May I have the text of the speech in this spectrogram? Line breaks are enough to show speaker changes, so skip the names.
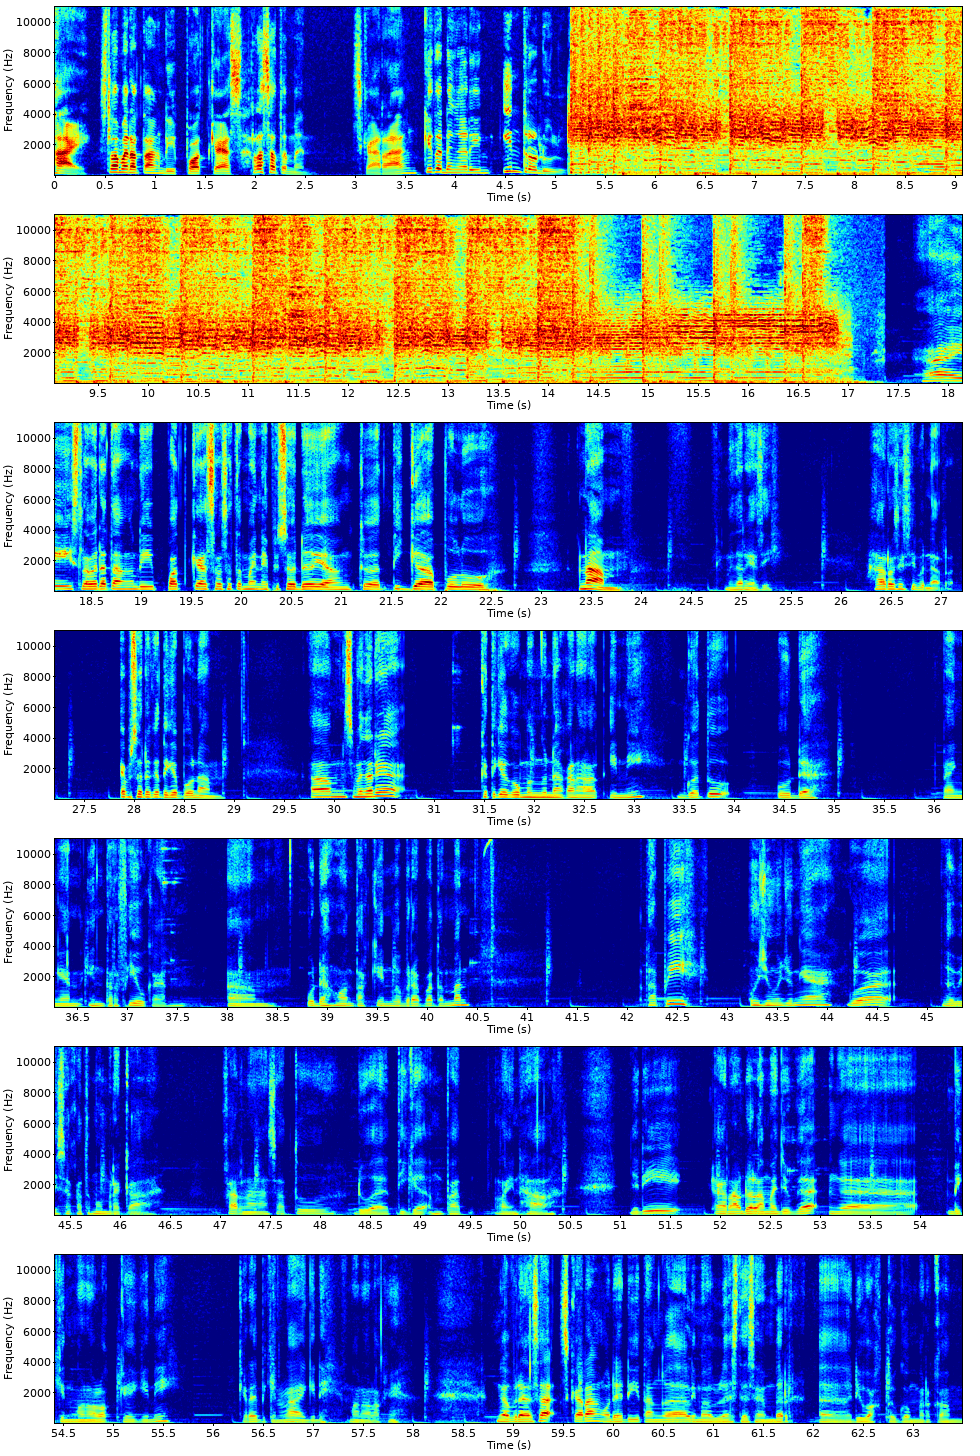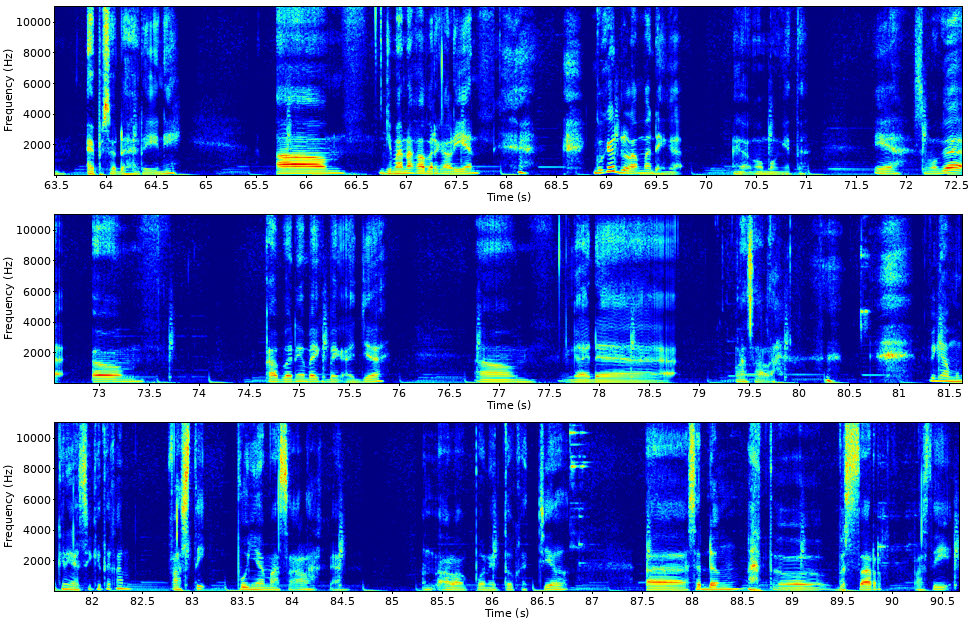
Hai, selamat datang di podcast Rasa Temen. Sekarang kita dengerin intro dulu. Hai, selamat datang di podcast Rasa Temen episode yang ke-36 Benar gak sih? Harusnya sih benar Episode ke-36 um, Sebenarnya ketika gue menggunakan alat ini Gue tuh udah pengen interview kan. Um, Udah ngontakin beberapa teman. Tapi ujung-ujungnya gue gak bisa ketemu mereka karena satu dua tiga empat lain hal. Jadi karena udah lama juga nggak bikin monolog kayak gini kira bikin lagi deh monolognya nggak berasa sekarang udah di tanggal 15 Desember uh, di waktu gue merekam episode hari ini. Um, gimana kabar kalian? Gue kayak udah lama deh nggak nggak ngomong gitu. Iya semoga um, kabarnya baik-baik aja. Nggak um, ada masalah. Tapi nggak mungkin ya sih kita kan pasti punya masalah kan. Walaupun itu kecil uh, sedang atau besar pasti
